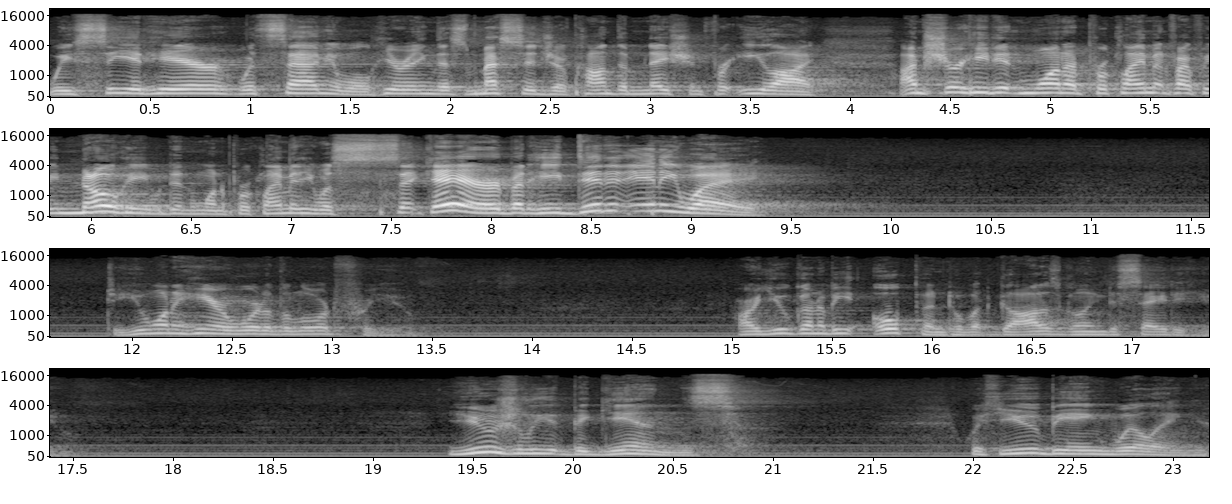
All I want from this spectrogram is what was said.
We see it here with Samuel hearing this message of condemnation for Eli. I'm sure he didn't want to proclaim it. In fact, we know he didn't want to proclaim it. He was scared, but he did it anyway. Do you want to hear a word of the Lord for you? Are you going to be open to what God is going to say to you? Usually it begins with you being willing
